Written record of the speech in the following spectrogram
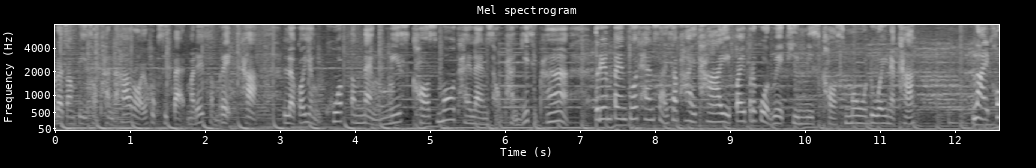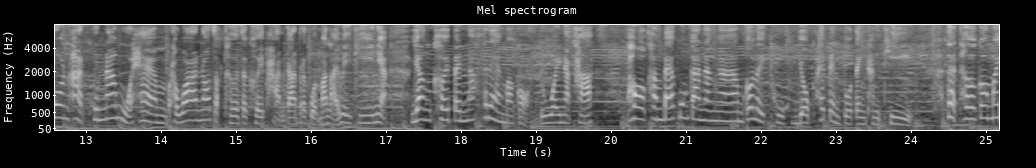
ประจำปี 2568 มาได้สำเร็จค่ะ แล้วก็ยังควบตำแหน่ง Miss Cosmo Thailand 2025 เตรียมเป็นตัวแทนสายสะพายไทยไปประกวดเวที Miss Cosmo ด้วยนะคะ หลายคนอาจคุ้นหน้าหมูแฮม เพราะว่านอกจากเธอจะเคยผ่านการประกวดมาหลายเวทีเนี่ยยังเคยเป็นนักแสดงมาก่อนด้วยนะคะ พอคัมแบ็กวงการนางงามก็เลยถูกยกให้เป็นตัวเต็งทันที แต่เธอก็ไม่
